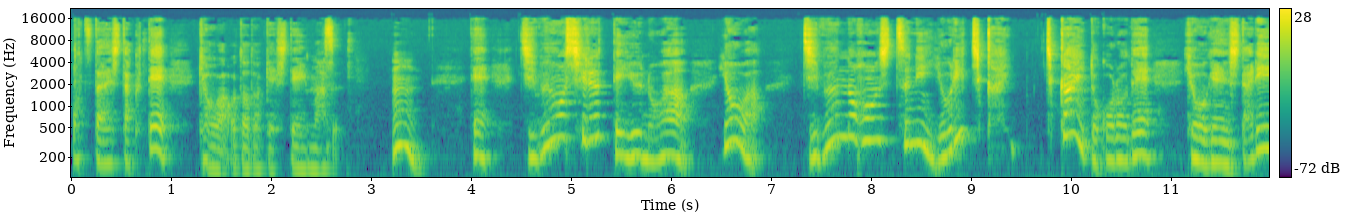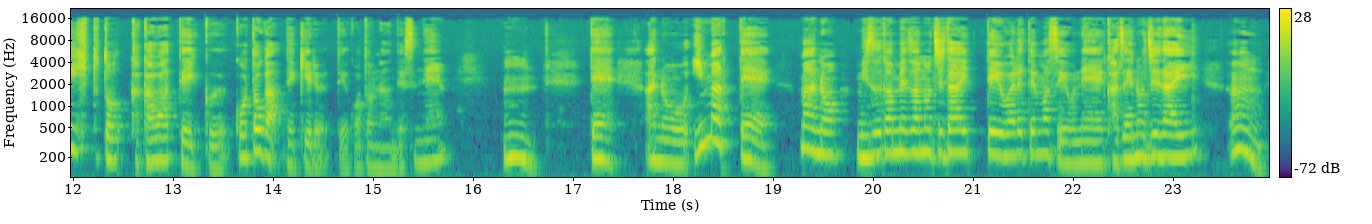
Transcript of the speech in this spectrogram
お伝えしたくて、今日はお届けしています。うん。で、自分を知るっていうのは、要は自分の本質により近い近いところで表現したり、人と関わっていくことができるっていうことなんですね。うん。で、あの、今って、まあ、あの、水亀座の時代って言われてますよね。風の時代。うん。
